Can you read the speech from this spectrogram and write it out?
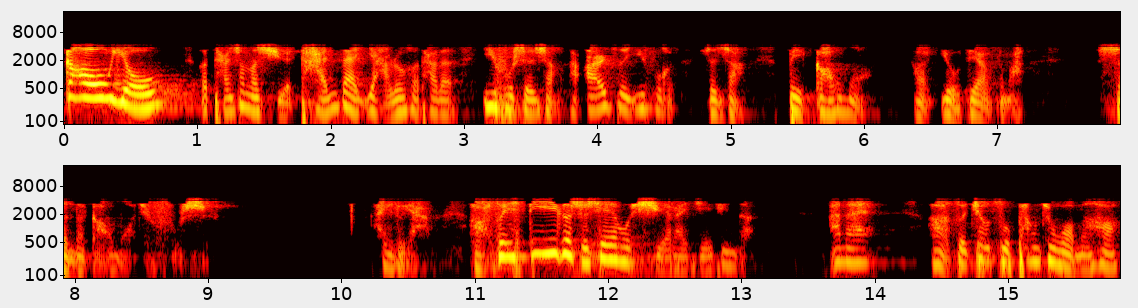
膏油和坛上的血弹在亚伦和他的衣服身上，他儿子衣服身上被膏抹啊，有这样什么神的膏抹去服侍。还有呀。好，所以第一个是先用血来洁净的，阿门。啊，所以求主帮助我们哈。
